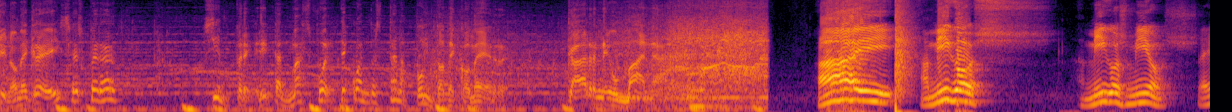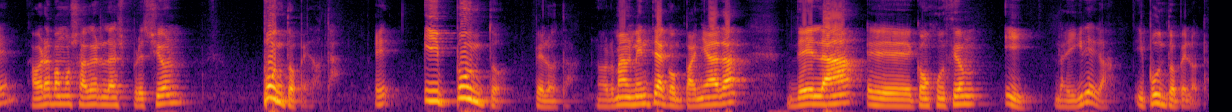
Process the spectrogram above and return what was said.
Si no me creéis, esperad. Siempre gritan más fuerte cuando están a punto de comer. Carne humana. ¡Ay! Amigos, amigos míos, ¿eh? ahora vamos a ver la expresión punto pelota, ¿eh? y punto pelota, normalmente acompañada de la eh, conjunción y, la y, y punto pelota.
